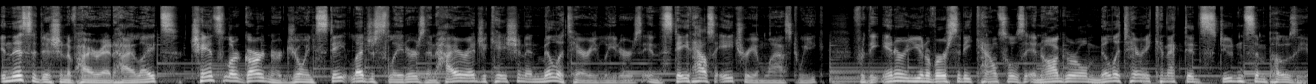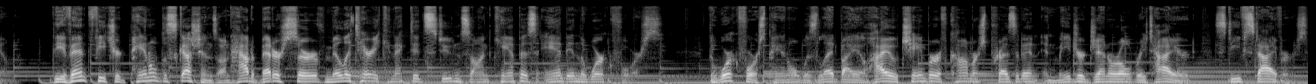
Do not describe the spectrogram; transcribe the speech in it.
In this edition of Higher Ed Highlights, Chancellor Gardner joined state legislators and higher education and military leaders in the State House atrium last week for the Inter-University Council's inaugural Military Connected Student Symposium. The event featured panel discussions on how to better serve military connected students on campus and in the workforce. The workforce panel was led by Ohio Chamber of Commerce President and Major General retired Steve Stivers,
